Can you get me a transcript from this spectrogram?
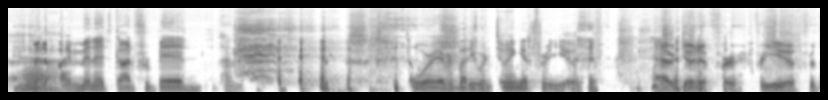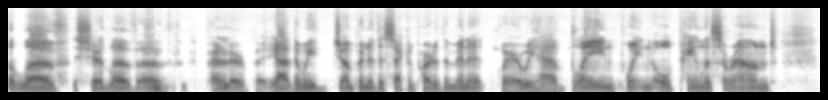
uh, minute by minute, God forbid. Um, Don't worry, everybody. We're doing it for you. uh, we're doing it for for you, for the love, the shared love of Predator. But yeah, then we jump into the second part of the minute where we have Blaine pointing Old Painless around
